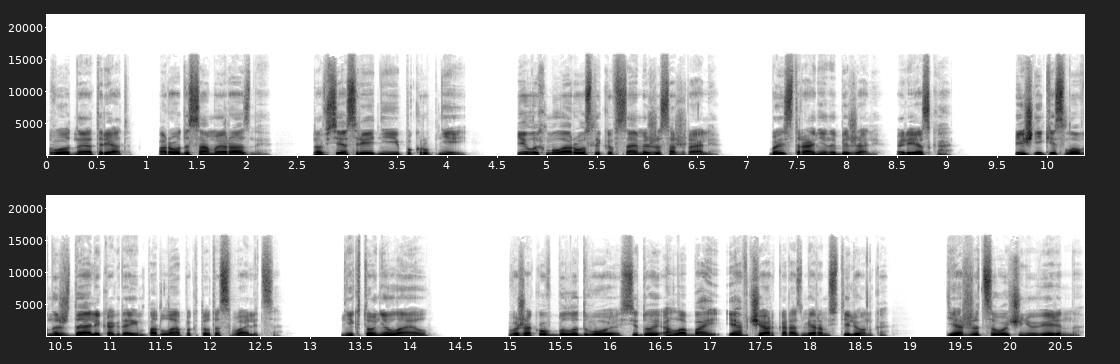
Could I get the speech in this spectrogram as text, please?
Сводный отряд, породы самые разные, но все средние и покрупней. Хилых малоросликов сами же сожрали. Быстро они набежали, резко. Хищники словно ждали, когда им под лапы кто-то свалится. Никто не лаял. Вожаков было двое, седой алабай и овчарка размером с теленка. Держатся очень уверенно,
